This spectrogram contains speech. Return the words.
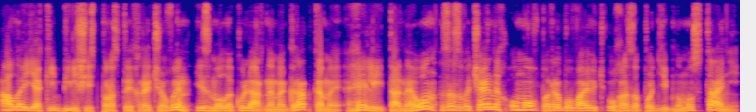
Але як і більшість простих речовин із молекулярними ґратками, гелій та неон за звичайних умов перебувають у газоподібному стані.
